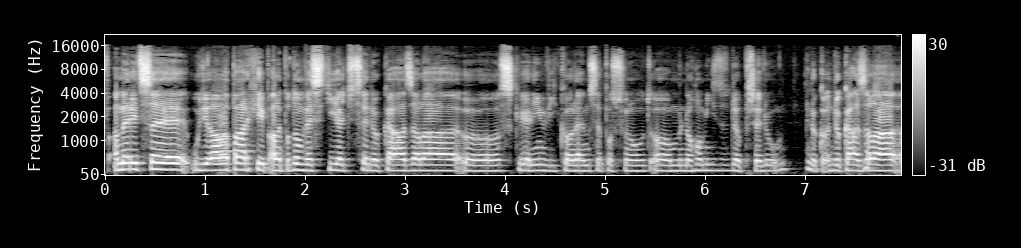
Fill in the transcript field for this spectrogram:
V Americe udělala pár chyb, ale potom ve stíhačce dokázala skvělým výkonem se posunout o mnoho míst dopředu. Dokázala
